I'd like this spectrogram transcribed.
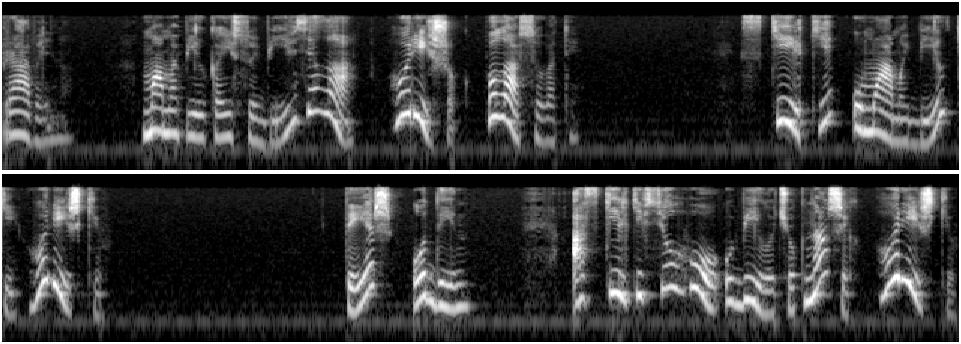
Правильно. Мама білка і собі взяла горішок поласувати. Скільки у мами білки горішків? Теж один. А скільки всього у білочок наших горішків?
